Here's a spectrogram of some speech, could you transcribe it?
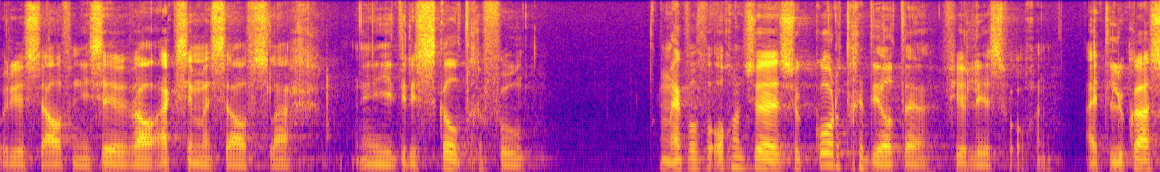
oor jouself en jy sê wel ek sien myself sleg en jy het hierdie skuldgevoel. En ek wil vanoggend so so kort gedeelte vir jou lees vanoggend uit Lukas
